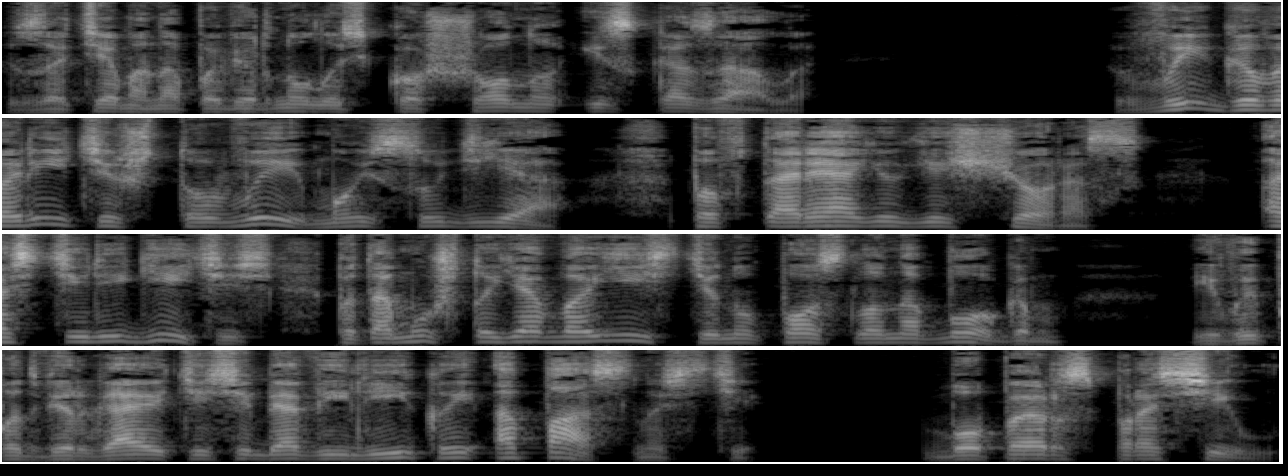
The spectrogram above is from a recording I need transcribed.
Затем она повернулась к Ошону и сказала, — Вы говорите, что вы мой судья. Повторяю еще раз. Остерегитесь, потому что я воистину послана Богом, и вы подвергаете себя великой опасности. Бопер спросил,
